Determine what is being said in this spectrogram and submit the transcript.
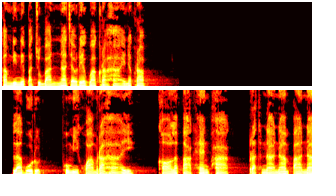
คำนี้ในปัจจุบันน่าจะเรียกว่ากระหายนะครับ และบุรุษผู้มีความระหาย คอและปากแห้งผาก ปรารถนาน้ำปานะ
